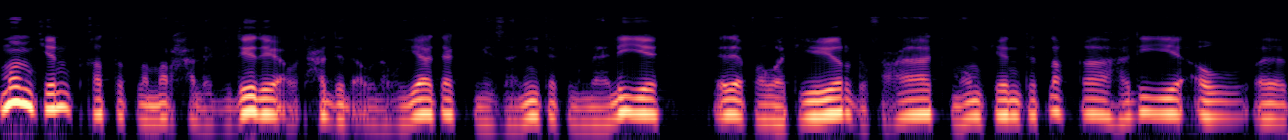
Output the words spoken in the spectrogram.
ممكن تخطط لمرحلة جديدة أو تحدد أولوياتك ميزانيتك المالية فواتير دفعات ممكن تتلقى هدية أو آه،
